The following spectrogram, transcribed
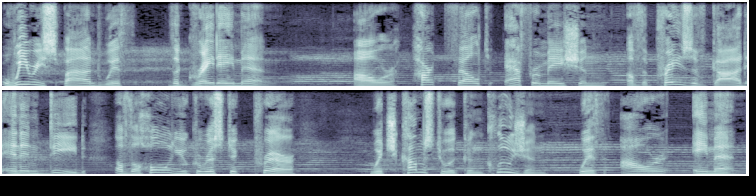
We respond with the great Amen our heartfelt affirmation of the praise of God and indeed of the whole Eucharistic prayer, which comes to a conclusion with our Amen.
